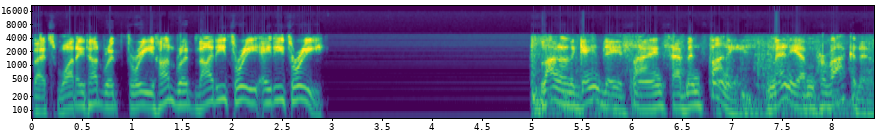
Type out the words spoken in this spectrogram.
That's 1 800 300 9383. A lot of the game day signs have been funny, many of them provocative.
